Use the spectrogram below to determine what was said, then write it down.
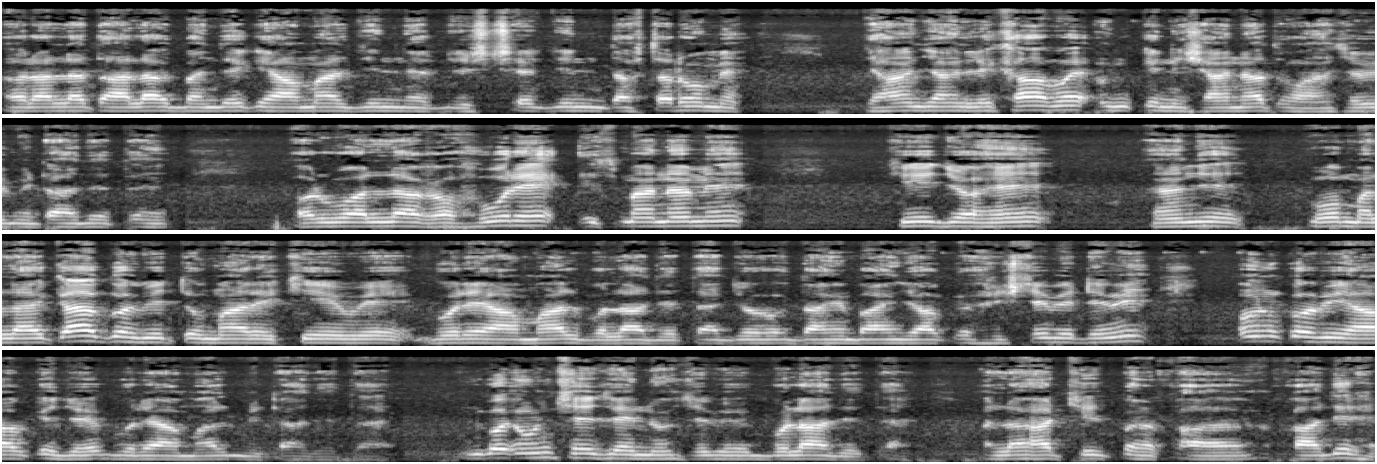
اور اللہ تعالیٰ بندے کے اعمال جن جن دفتروں میں جہاں جہاں لکھا ہوا ہے، ان کے نشانات وہاں سے بھی مٹا دیتے ہیں۔ اور وہ اللہ غفور ہے اس معنی میں کہ جو ہے ہاں جی وہ ملائکہ کو بھی تمہارے کیے ہوئے برے اعمال بلا دیتا ہے۔ جو دائیں بائیں جو آپ کے فرشتے بیٹھے ہوئے ان کو بھی آپ کے جو ہے برے اعمال مٹا دیتا ہے۔ ان کو ان سے ذہنوں سے بھی بلا دیتا ہے۔ اللہ ہر چیز پر قادر ہے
